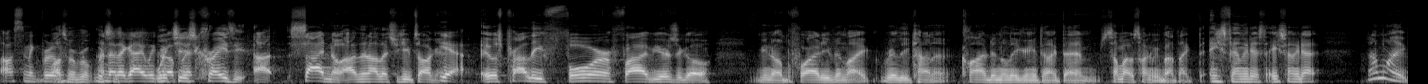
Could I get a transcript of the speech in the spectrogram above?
Austin McBroom, Austin McBroom, another is- guy we grew Which up is with. crazy. Uh, side note, uh, then I'll let you keep talking. Yeah. It was probably four or five years ago, you know, before I'd even like really kind of climbed in the league or anything like that. And somebody was talking to me about like the Ace family this, the Ace family that. And I'm like,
